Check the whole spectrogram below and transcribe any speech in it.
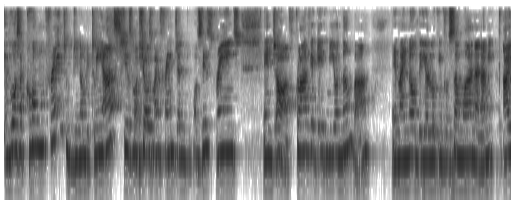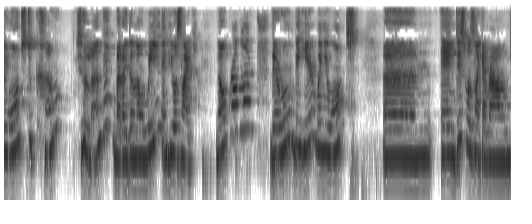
it was a common friend, you know, between us. She was my friend and was his friend. And uh, Flavia gave me your number, and I know that you're looking for someone, and I mean, I want to come to London, but I don't know when. And he was like, no problem. The room be here when you want. Um, and this was like around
